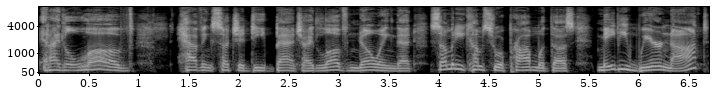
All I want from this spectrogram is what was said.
And I love having such a deep bench. I love knowing that somebody comes to a problem with us. Maybe we're not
